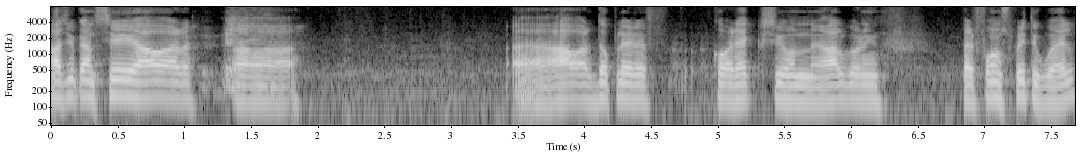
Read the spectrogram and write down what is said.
As you can see, our uh, uh, our Doppler correction algorithm performs pretty well.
